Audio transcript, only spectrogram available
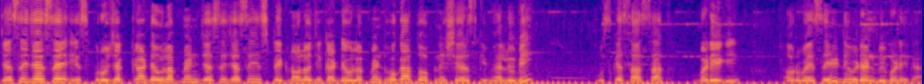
जैसे जैसे इस प्रोजेक्ट का डेवलपमेंट जैसे जैसे इस टेक्नोलॉजी का डेवलपमेंट होगा तो अपने शेयर्स की वैल्यू भी उसके साथ साथ बढ़ेगी और वैसे ही डिविडेंड भी बढ़ेगा।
